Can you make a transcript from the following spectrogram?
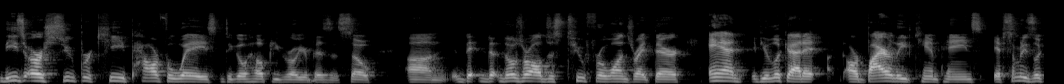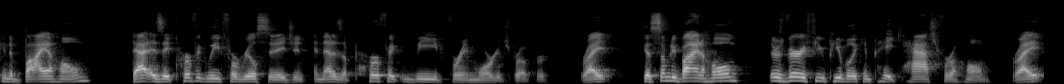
these are super key powerful ways to go help you grow your business. So um, th th those are all just two for ones right there. And if you look at it our buyer lead campaigns if somebody's looking to buy a home that is a perfect lead for a real estate agent and that is a perfect lead for a mortgage broker right? Because somebody buying a home there's very few people that can pay cash for a home right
